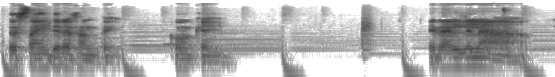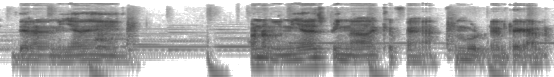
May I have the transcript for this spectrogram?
Entonces está interesante. Como que era el de la, de la niña de. Bueno, la niña despeinada que fue a envolver el regalo.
